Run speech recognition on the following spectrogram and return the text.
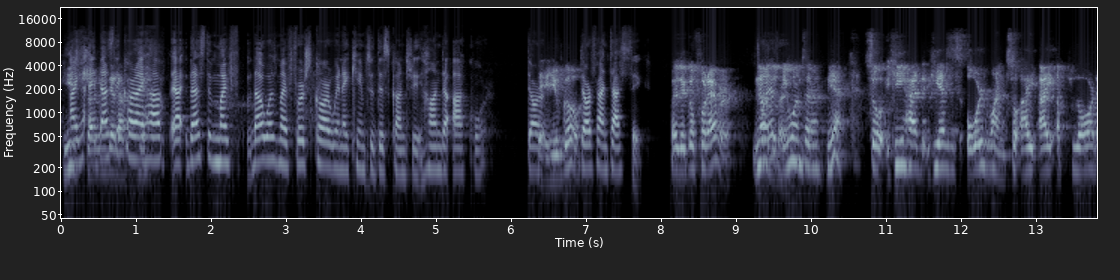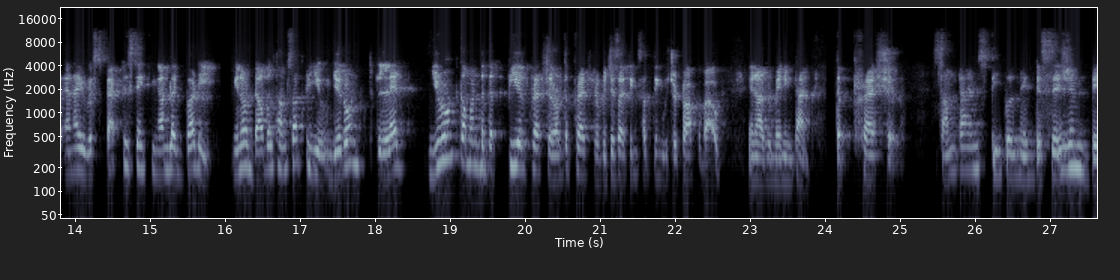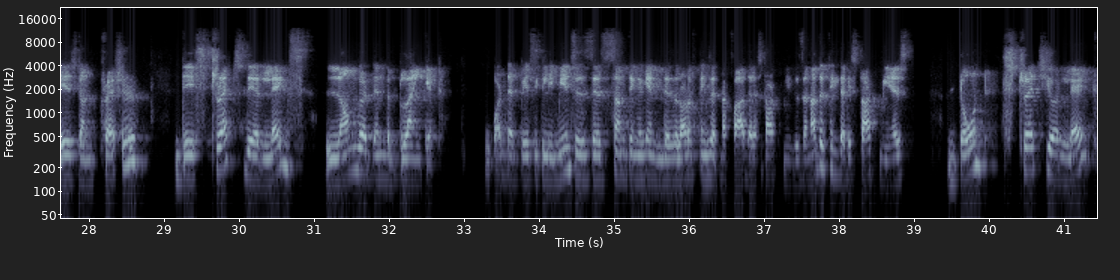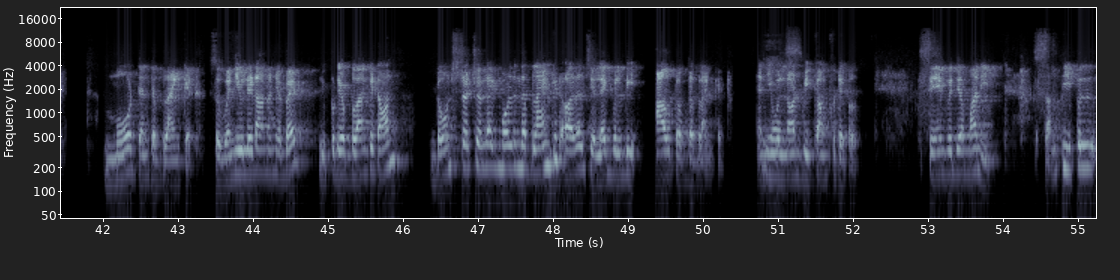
I, that's the car I have. Uh, that's the my that was my first car when I came to this country, Honda Accord. They're, there you go. They're fantastic. Well, they go forever. No, forever. the new ones are yeah. So he had he has this old one. So I I applaud and I respect his thinking. I'm like, buddy, you know, double thumbs up to you. You don't let you don't come under the peer pressure or the pressure, which is I think something we should talk about in our remaining time. The pressure. Sometimes people make decision based on pressure. They stretch their legs longer than the blanket what that basically means is there's something again there's a lot of things that my father has taught me. There's another thing that he's taught me is don't stretch your leg more than the blanket. So when you lay down on your bed you put your blanket on. Don't stretch your leg more than the blanket or else your leg will be out of the blanket and yes. you will not be comfortable. Same with your money. Some people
